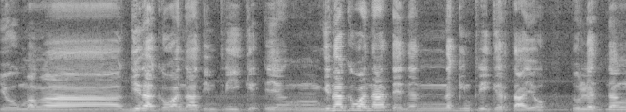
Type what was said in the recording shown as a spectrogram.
yung mga ginagawa natin trigger yung ginagawa natin na naging trigger tayo tulad ng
